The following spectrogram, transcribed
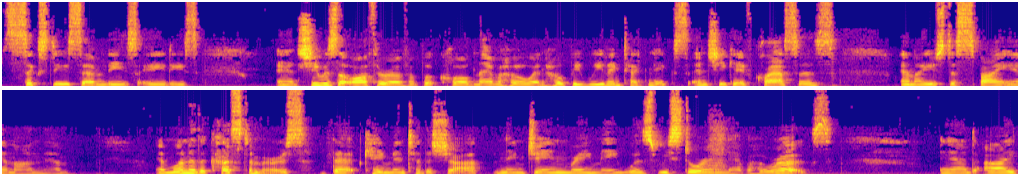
60s, 70s, 80s. And she was the author of a book called Navajo and Hopi Weaving Techniques, and she gave classes, and I used to spy in on them. And one of the customers that came into the shop, named Jane Ramey, was restoring Navajo rugs. And I,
